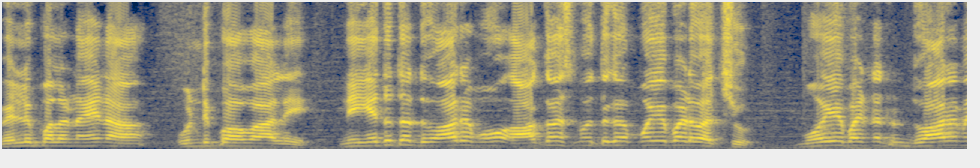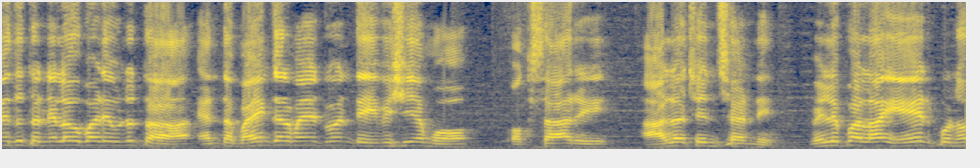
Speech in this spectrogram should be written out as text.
వెలుపలనైనా ఉండిపోవాలి. నీ ఎదుట ద్వారము ఆకస్మాత్తుగా మోయబడవచ్చు. మోయబడినటువంటి ద్వారం ఎదుట నిలవబడి ఉండుట ఎంత భయంకరమైనటువంటి విషయమో ఒకసారి ఆలోచించండి. వెలుపల ఏడ్పును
